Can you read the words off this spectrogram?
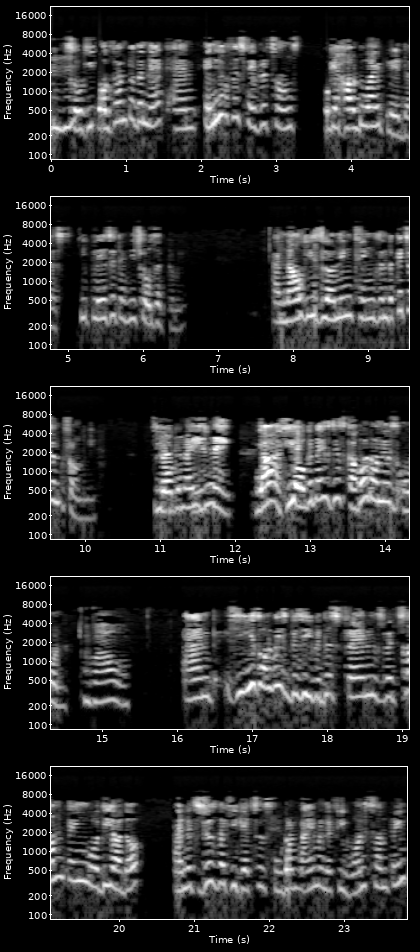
Mhm. So he logs on to the net and any of his favorite songs, okay, how do I play this? He plays it and he shows it to me. and now he's learning things in the kitchen from me. He That's organized his, amazing. yeah, he organized his cupboard on his own. Wow. And he's always busy with his friends, with something or the other. And it's just that he gets his food on time and if he wants something,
